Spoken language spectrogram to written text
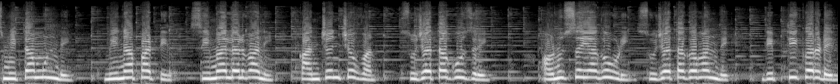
स्मिता मुंडे मीना पाटील सीमा ललवानी कांचन चव्हाण सुजाता गुजरे अनुसया गवडी सुजाता गवंदे दीप्ती कर्डेल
